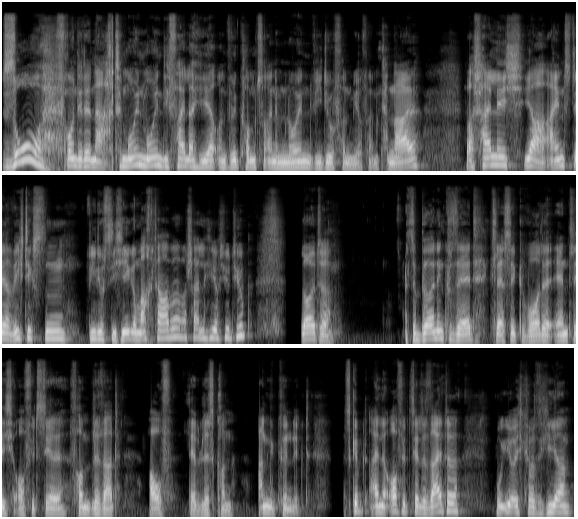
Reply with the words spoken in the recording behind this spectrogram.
So, Freunde der Nacht, moin moin, die Pfeiler hier und willkommen zu einem neuen Video von mir auf meinem Kanal. Wahrscheinlich, ja, eins der wichtigsten Videos, die ich je gemacht habe, wahrscheinlich hier auf YouTube. Leute, The Burning Crusade Classic wurde endlich offiziell von Blizzard auf der BlizzCon angekündigt. Es gibt eine offizielle Seite, wo ihr euch quasi hier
